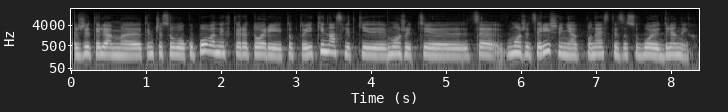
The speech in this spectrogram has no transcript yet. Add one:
жителям е, тимчасово окупованих територій, тобто які наслідки можуть е, це може це рішення понести за собою для них?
